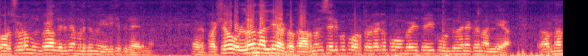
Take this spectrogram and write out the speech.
കുറച്ചുകൂടെ മുമ്പേ വന്നിരുന്നു നമ്മളിത് മേടിക്കത്തില്ലായിരുന്നു. പക്ഷെ ഉള്ളത് നല്ല കേട്ടോ കാരണം വെച്ചാൽ ഇപ്പൊ പുറത്തോട്ടൊക്കെ പോകുമ്പോഴത്തേക്ക് കൊണ്ടുപോകാനൊക്കെ നല്ലയാ. കാരണം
